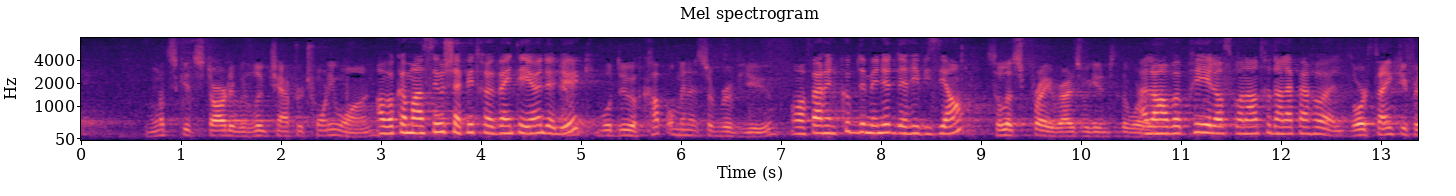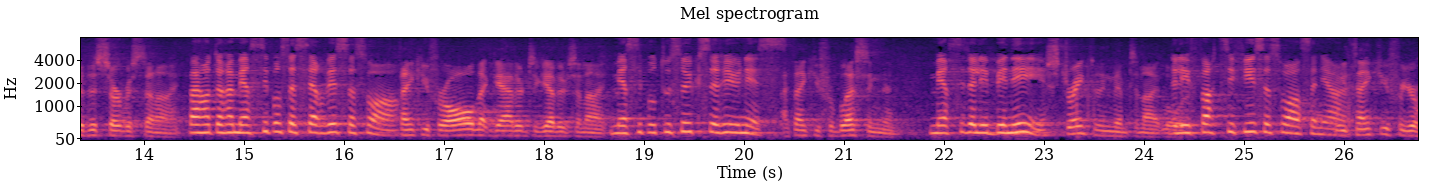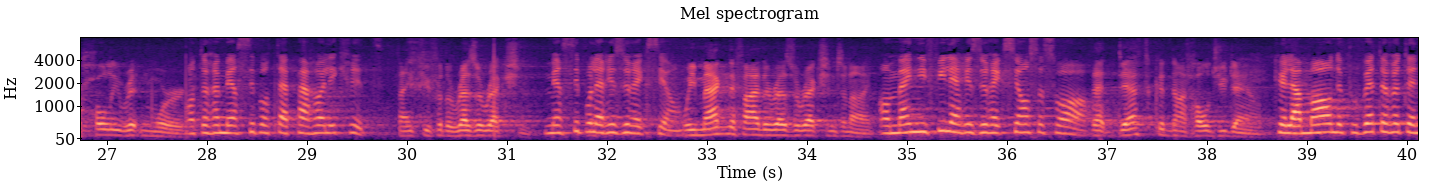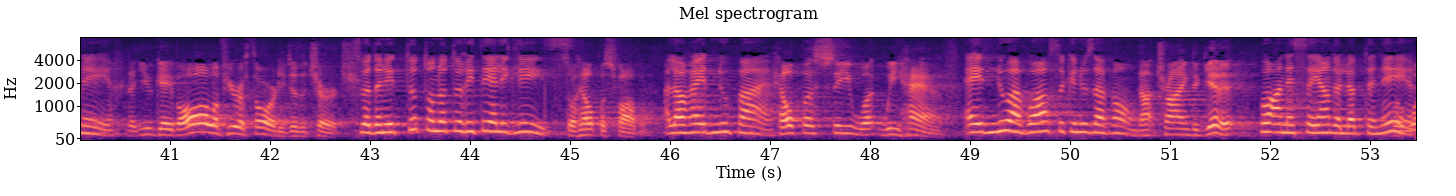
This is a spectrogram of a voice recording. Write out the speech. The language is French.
Let's get started with Luke chapter 21. On va commencer au chapitre 21 de Luc. We'll do a couple minutes of review. On va faire une couple de minutes de révision. So let's pray right as we get into the Word. Alors, on va prier lorsqu'on entre dans la parole. Lord, thank you for this service tonight. Père, on te remercie pour ce service ce soir. Thank you for all that gathered together tonight. Merci pour tous ceux qui se réunissent. I thank you for blessing them, Merci de les bénir, strengthening them tonight, de les Lord. fortifier ce soir, Seigneur. We thank you for your holy written word. On te remercie pour ta parole écrite. Thank you for the resurrection. Merci pour la résurrection. We magnify the resurrection tonight. On magnifie la résurrection ce soir. That death could not hold you down. Que la mort ne pouvait te retenir. That you gave all of your authority to the church. Tu as donné toute ton autorité à l'Église. So help us, Father. Alors aide-nous, Père. Help us see what we have, Aide-nous à voir ce que nous avons. not trying to get it, Pas en essayant de l'obtenir,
